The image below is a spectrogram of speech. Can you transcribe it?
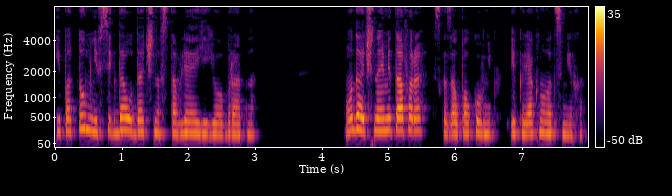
и потом не всегда удачно вставляя ее обратно. «Удачная метафора», — сказал полковник и крякнул от смеха.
